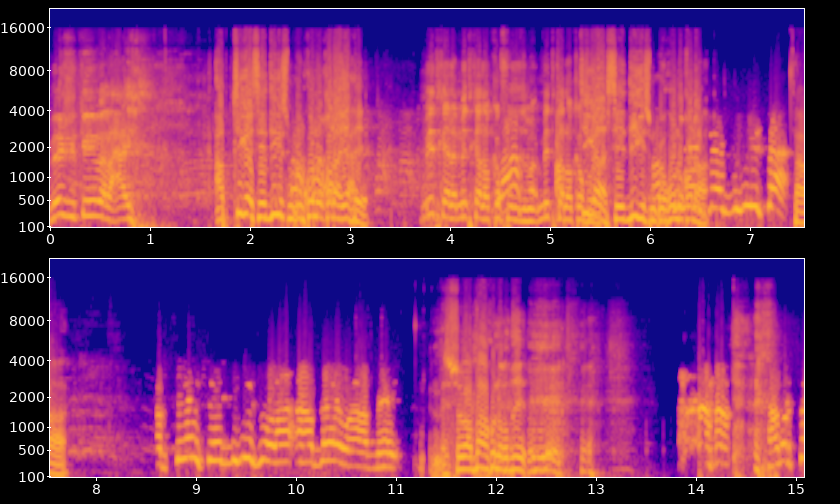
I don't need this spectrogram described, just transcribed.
meeshu ka yima lacay abtigaa seedigiis muxuu ku noqonaa yaxya? Mid kale mid kale oo ka fudud mid kale oo ka abtigaa fudud seedigiis muxuu ku noqonaa ha abtigay seedigiisa waa aabahe waa aabahe soo abaha ku noqdee habarta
